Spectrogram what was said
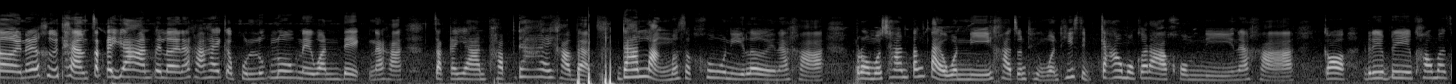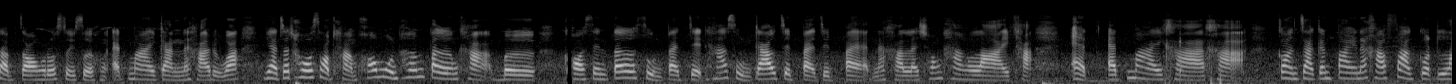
เลยนั่นก็คือแถมจักรยานไปเลยนะคะ ให้กับคุณลูกๆในวันเด็กนะคะ จักรยานพับได้ค่ะ แบบด้านหลังเมื่อสักครู่นี้เลยนะคะ โปรโมชั่นตั้งแต่วันนี้ค่ะ จนถึงวันที่ 19 มกราคมนี้นะคะ ก็รีบๆเข้ามาจับจองรถสวยๆ ของแอดมายกันนะคะ หรือว่าอยากจะโทรสอบถามข้อมูลเพิ่มเติมค่ะ เบอร์ call center 0875097878 นะคะ และช่องทาง Line ค่ะ at a d m y c a r ค่ะ ก่อนจากกันไปนะคะ ฝากกดไล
